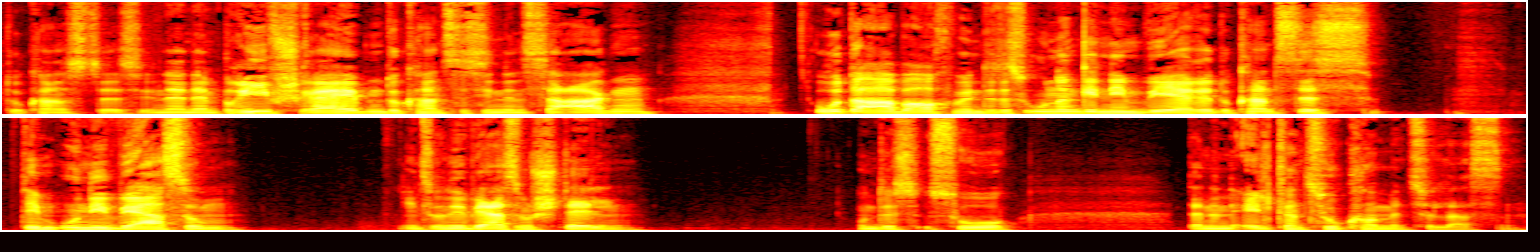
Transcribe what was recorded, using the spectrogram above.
du kannst es in einen Brief schreiben, du kannst es ihnen sagen, oder aber auch, wenn dir das unangenehm wäre, du kannst es dem Universum, ins Universum stellen und es so deinen Eltern zukommen zu lassen.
